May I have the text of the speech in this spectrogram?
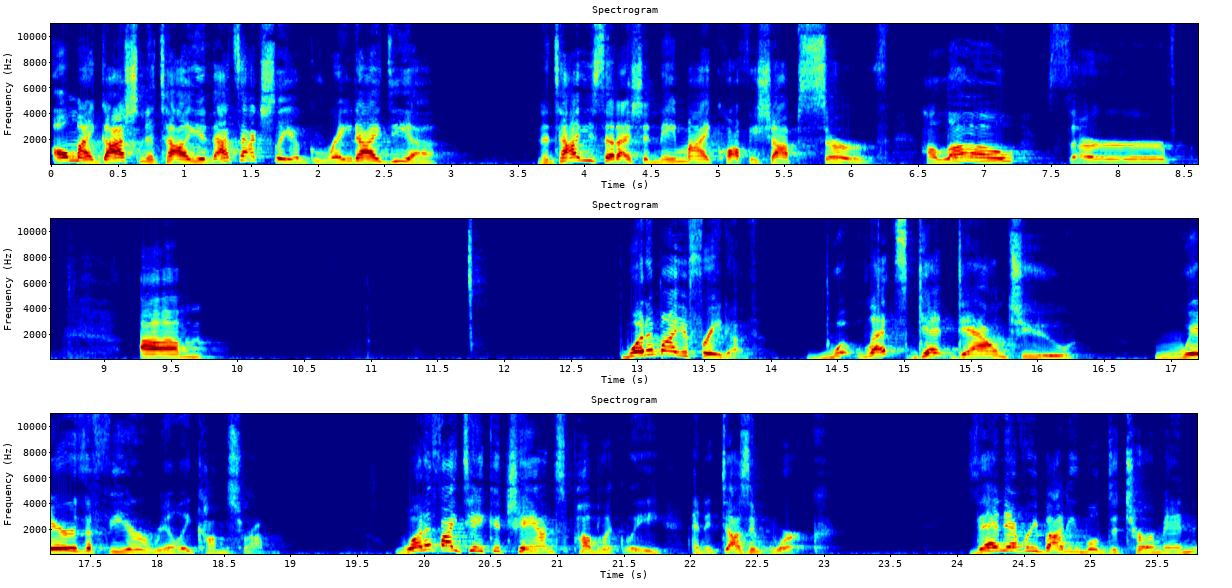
Oh my gosh, Natalia, that's actually a great idea. Natalia said I should name my coffee shop Serve. Hello, Serve. Um, what am I afraid of? Let's get down to where the fear really comes from. What if I take a chance publicly and it doesn't work? Then everybody will determine,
